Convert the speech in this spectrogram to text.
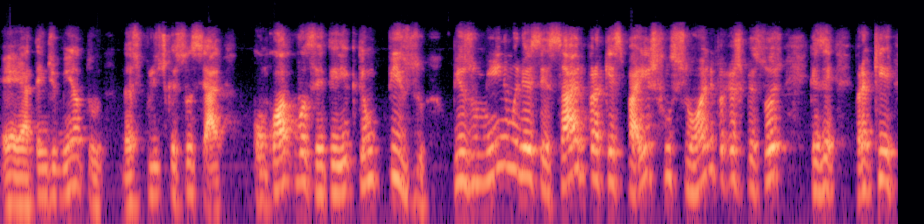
é, atendimento das políticas sociais. Concordo com você, teria que ter um piso, piso mínimo necessário para que esse país funcione, para que as pessoas, quer dizer, para que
